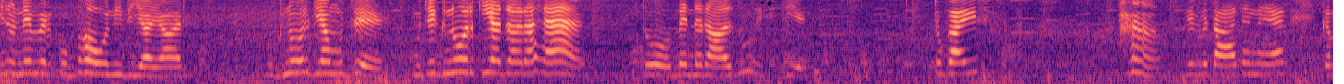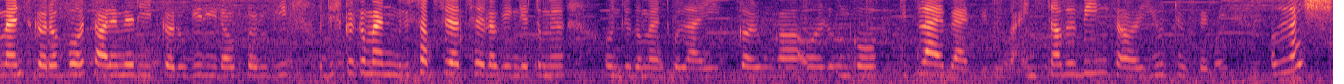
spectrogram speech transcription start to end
इन्होंने मेरे को भाव नहीं दिया यार। इग्नोर किया मुझे। मुझे इग्नोर किया जा रहा है। तो मैं नाराज़ हूँ इसलिए। तो गाइस हाँ। फिर बता देना यार कमेंट्स करो, बहुत सारे मैं रीड करूँगी रीड आउट करूँगी। और जिसका कमेंट मुझे सबसे अच्छे लगेंगे तो मैं उनके कमेंट को लाइक करूँगा और उनको रिप्लाई बैक भी दूँगा इंस्टा पे भी यूट्यूब पे भी। ओके गाइस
